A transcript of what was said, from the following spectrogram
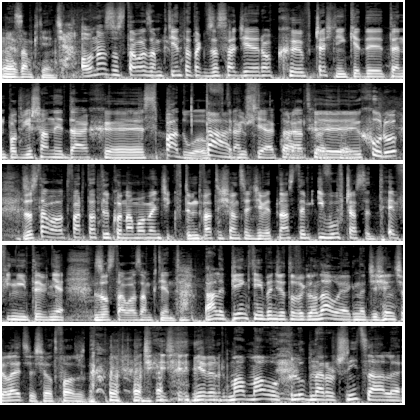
e, zamknięcia. Ona została zamknięta tak w zasadzie rok e, wcześniej, kiedy ten podwieszany dach spadł Tak, w trakcie już- akurat tak, tak, tak. chóru. Została otwarta tylko na momencik w tym 2019 i wówczas definitywnie została zamknięta. Ale piękniej będzie to wyglądało, jak na dziesięciolecie się otworzy. Nie wiem, ma, mało chlubna rocznica, ale,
